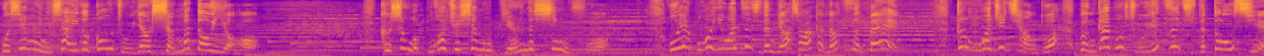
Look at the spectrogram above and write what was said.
我羡慕你像一个公主一样什么都有，可是我不会去羡慕别人的幸福，我也不会因为自己的渺小而感到自卑，更不会去抢夺本该不属于自己的东西。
